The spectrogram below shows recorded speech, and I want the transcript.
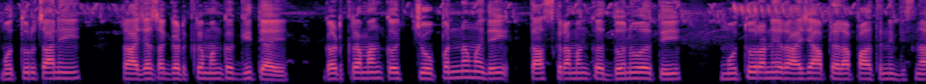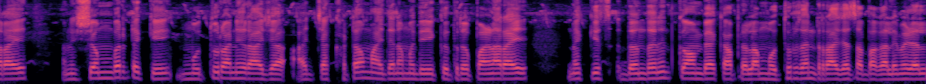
मथुरचा आणि राजाचा गट क्रमांक किती आहे? गट क्रमांक चोपन्नमध्ये तास क्रमांक दोनवरती मथुर आणि राजा आपल्याला पाळताना दिसणार आहे. आणि शंभर टक्के मथुर आणि राजा आजच्या खटाव मैदानामध्ये एकत्र पाळणार आहे. नक्कीच दणदणीत कॉमबॅक आपल्याला मथुर आणि राजाचा बघायला मिळेल.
